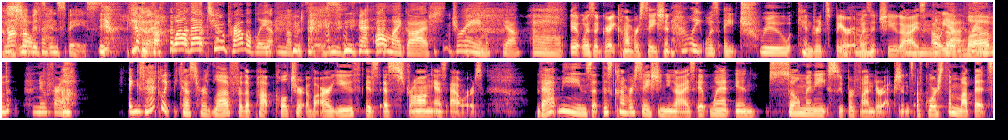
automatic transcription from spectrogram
Not So Muppets fa- in space, but Well, that too, probably. that Muppet space. yeah. Oh my gosh, dream. Yeah. Oh, it was a great conversation. Halle was a true kindred spirit, Mhm. wasn't she, you guys? Mhm. Oh, yeah. Her Friend. love. New friend. Exactly, because her love for the pop culture of our youth is as strong as ours. That means that this conversation, you guys, it went in so many super fun directions. Of course, the Muppets.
